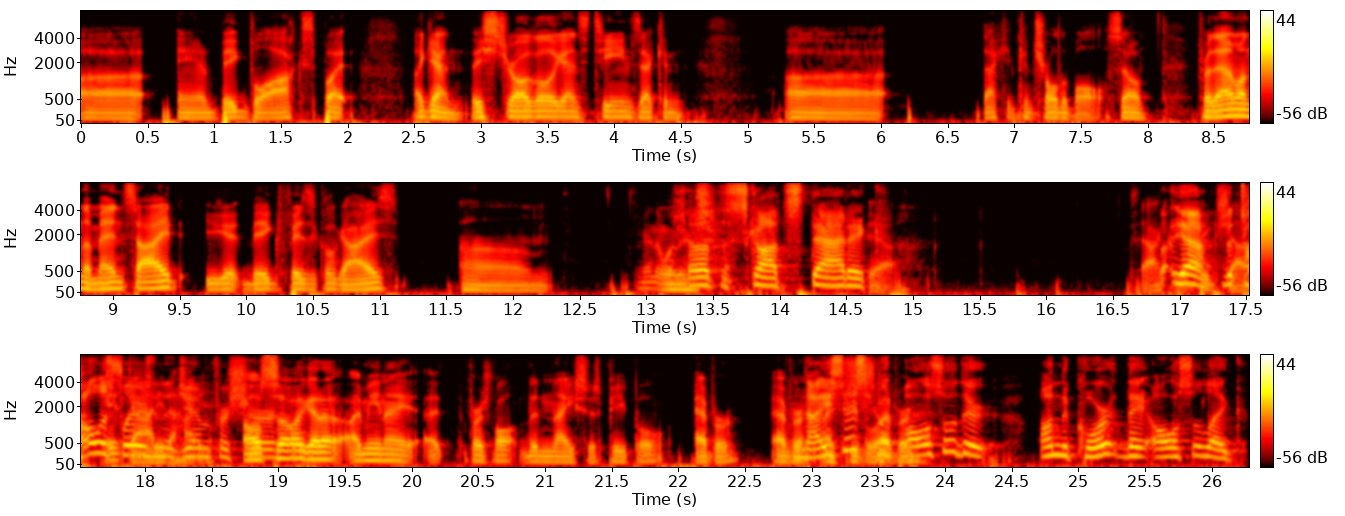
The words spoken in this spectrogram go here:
uh, and big blocks. But again, they struggle against teams that can uh, that can control the ball. So for them on the men's side, you get big physical guys. Um, And the women's. Shout out to Scott Static. yeah. Exactly. Yeah, Big the shout tallest It's players Scotty in the to gym Heidi. for sure. Also, I gotta. I mean, I, I first of all, the nicest people ever, ever. nicest, people but ever. also they're on the court. They also like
